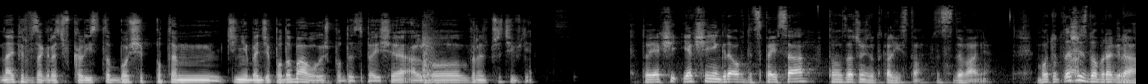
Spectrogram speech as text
najpierw zagrać w Kalisto, bo się potem ci nie będzie podobało już po Dead Space'ie, albo wręcz przeciwnie. To jak się, jak się nie grało w Dead Space'a, to zacząć od Kalisto, zdecydowanie. Bo to też jest dobra gra.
